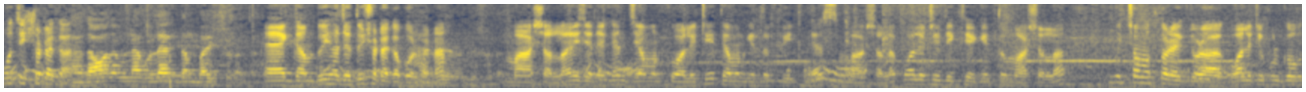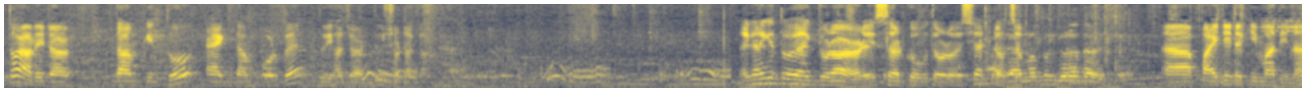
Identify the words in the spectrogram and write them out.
পঁচিশশো টাকা? হ্যাঁ দামাদামি না করলে একদম বাইশশো টাকা। একদম দুই হাজার দুইশো টাকা পড়বে না? 2200 টাকা। মাশাল্লাহ এই যে দেখেন যেমন কোয়ালিটি তেমন কিন্তু ফিটনেস মাশাল্লাহ কোয়ালিটির দিক থেকে কিন্তু মাশাল্লাহ খুবই চমৎকার এক জোড়া কোয়ালিটি ফুল কবুতর। আর এটার দাম কিন্তু একদম পড়বে দুই হাজার দুইশো টাকা। এখানে কিন্তু এক জোড়া রেসার কবুতর রয়েছে একটা হচ্ছে নতুন জোড়া দেওয়া হয়েছে। আহ, পাইট এটা কি মাদি না?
